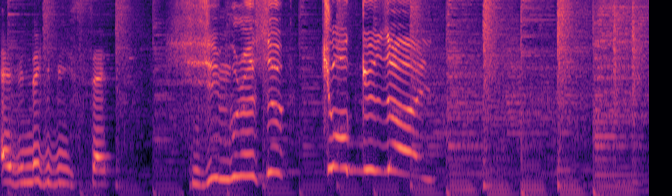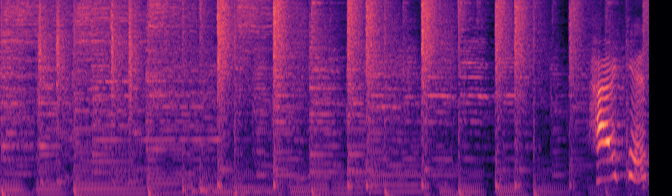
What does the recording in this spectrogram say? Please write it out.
evinde gibi hisset. Sizin burası çok güzel. Herkes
